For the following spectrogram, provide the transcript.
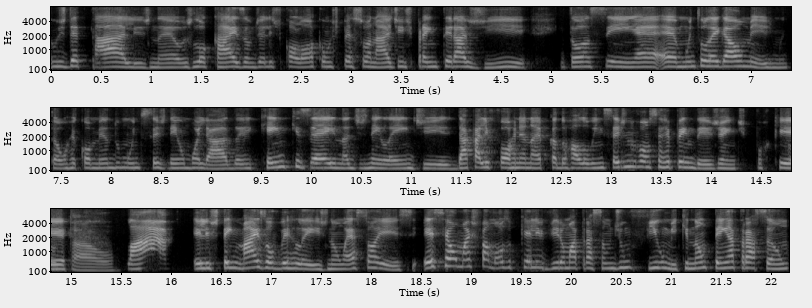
os detalhes, né? Os locais onde eles colocam os personagens para interagir. Então, assim, é, é, muito legal mesmo. Então, recomendo muito que vocês deem uma olhada. E quem quiser ir na Disneyland da Califórnia na época do Halloween, vocês não vão se arrepender, gente, porque Total. lá eles têm mais overlays, não é só esse. Esse é o mais famoso porque ele vira uma atração de um filme que não tem atração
